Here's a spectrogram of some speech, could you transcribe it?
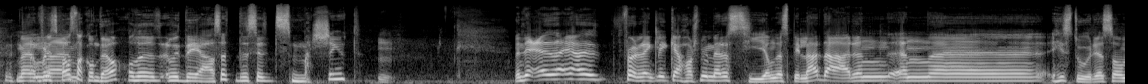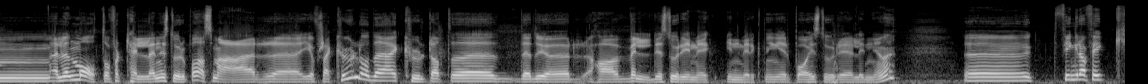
Men, for vi skal eh, snakke om det òg. Og det, det jeg har sett, det ser smashing ut. Men jeg, jeg føler egentlig ikke jeg har så mye mer å si om det spillet her. Det er en, en uh, historie som Eller en måte å fortelle en historie på da, som er uh, i og for seg kul, og det er kult at uh, det du gjør, har veldig store innvirkninger på historielinjene. Fin grafikk.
